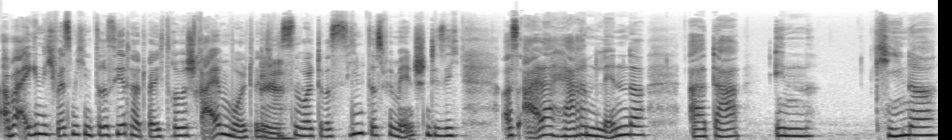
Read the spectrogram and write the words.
Aber eigentlich, weil es mich interessiert hat, weil ich darüber schreiben wollte, weil ich Ja. wissen wollte, was sind das für Menschen, die sich aus aller Herren Länder äh, da in China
